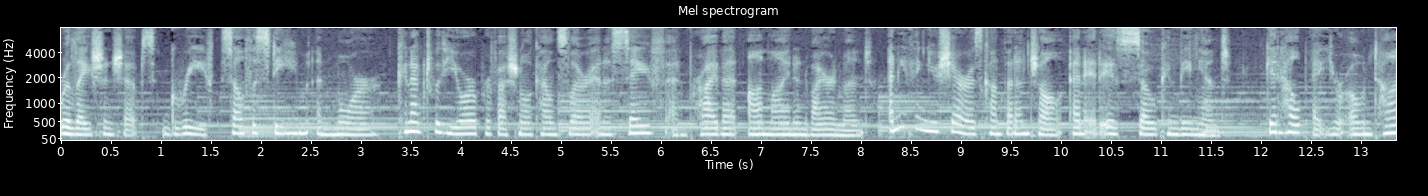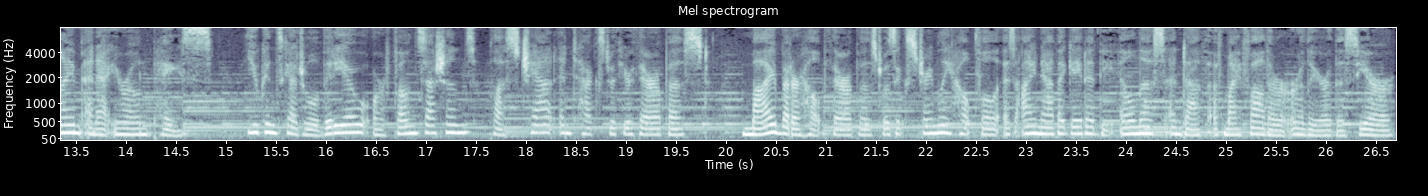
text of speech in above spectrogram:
relationships, grief, self esteem, and more. Connect with your professional counselor in a safe and private online environment. Anything you share is confidential, and it is so convenient. Get help at your own time and at your own pace. You can schedule video or phone sessions, plus chat and text with your therapist. My BetterHelp therapist was extremely helpful as I navigated the illness and death of my father earlier this year.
